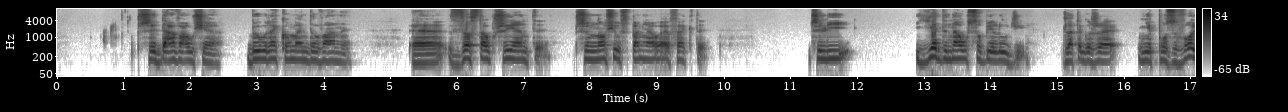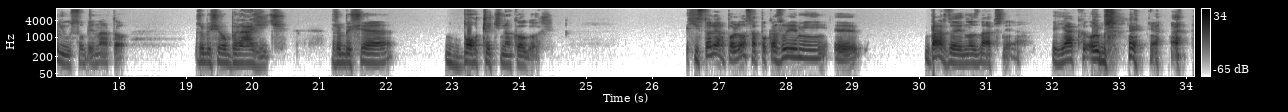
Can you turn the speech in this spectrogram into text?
przydawał się, był rekomendowany, e, został przyjęty, przynosił wspaniałe efekty, czyli jednał sobie ludzi, dlatego że nie pozwolił sobie na to, żeby się obrazić, żeby się boczyć na kogoś. Historia Apollosa pokazuje mi y, bardzo jednoznacznie, jak olbrzymia,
